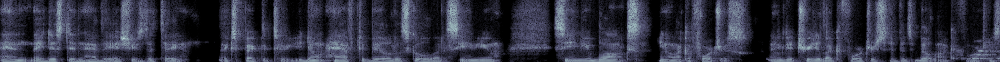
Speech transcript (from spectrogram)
and they just didn't have the issues that they expected to. You don't have to build a school out of cmu cmu blocks you know like a fortress and get treated like a fortress if it's built like a fortress.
